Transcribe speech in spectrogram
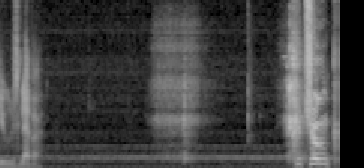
Use lever. Ka-chunk!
